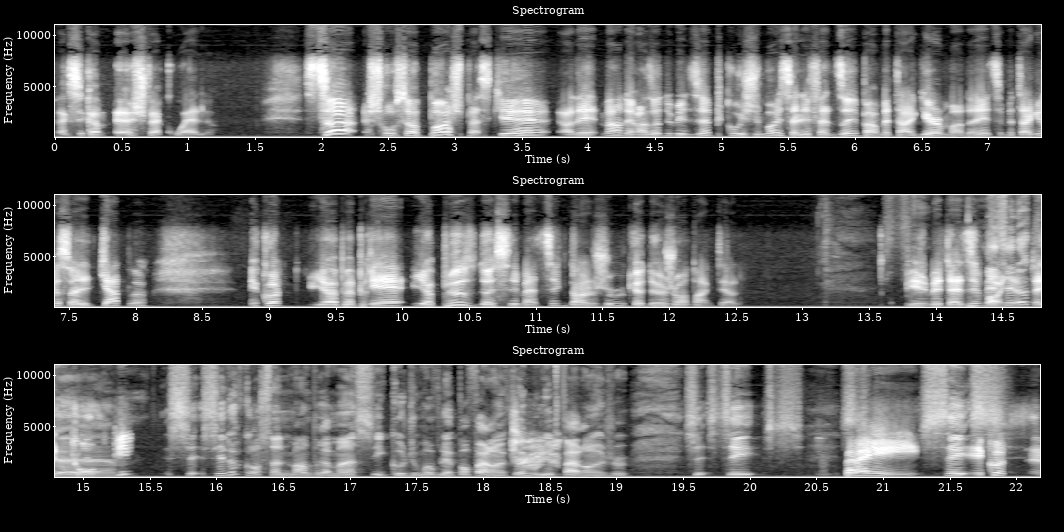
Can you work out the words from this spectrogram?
Fait que c'est comme, euh, je fais quoi, là? Ça, je trouve ça poche parce que, honnêtement, on est rendu en 2019, puis Kojima, il s'allait fait dire par Metal Gear à un moment donné. Metal Gear Solid 4, là, Écoute, il y a à peu près, il y a plus de cinématiques dans le jeu que de jeux en tant que tel. Puis je m'étais dit, bon, il a peut-être compris. C'est là qu'on se demande vraiment si Kojima voulait pas faire un film au lieu de faire un jeu. C'est. Ben, écoute. Euh,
